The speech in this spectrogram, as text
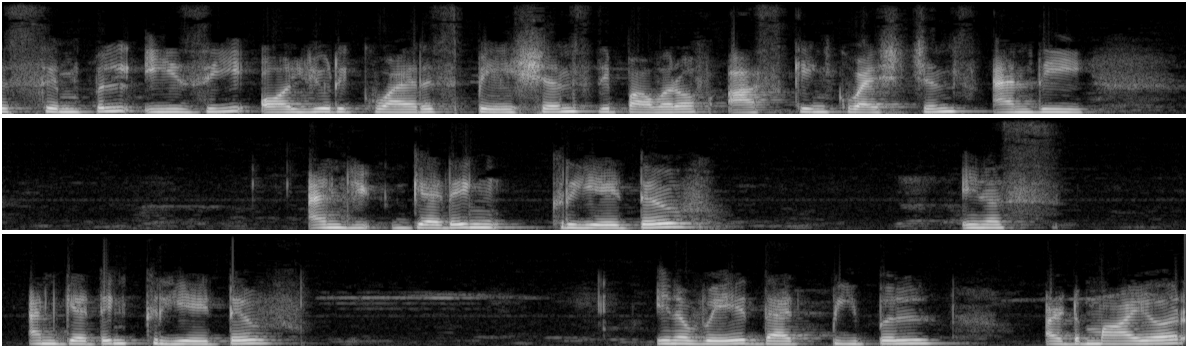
is simple easy. All you require is patience the power of asking questions and the and getting creative in a and getting creative in a way that people admire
